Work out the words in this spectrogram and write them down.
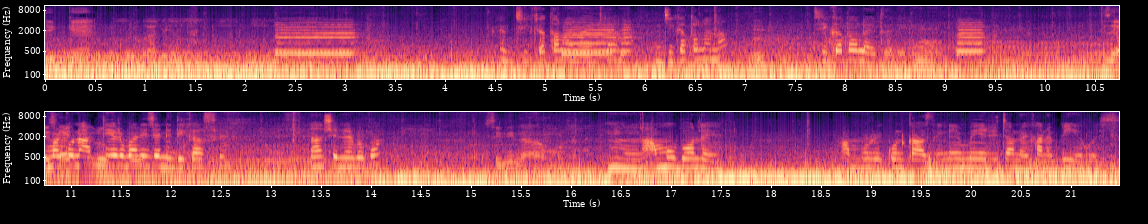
দিকে ঢুকা জিকাতলা না? এটা জিকাতলা না? জিকাতলাই তো এদিকে তোমার কোন আত্মীয়ের বাড়ি এদিকে আছে? না সেনের বাবা? চিনি না আম্মুর জানে। হুম আম্মু বলে। আম্মুর কোন কাজিনের মেয়ের জানো এখানে বিয়ে হয়েছে।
